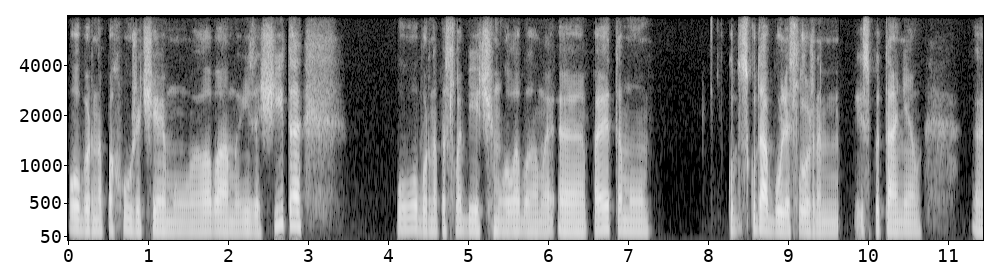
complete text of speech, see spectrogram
Оберна похуже, чем у Алабамы, и защита у Оберна послабее, чем у Алабамы. Э, поэтому с куда более сложным испытанием э,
